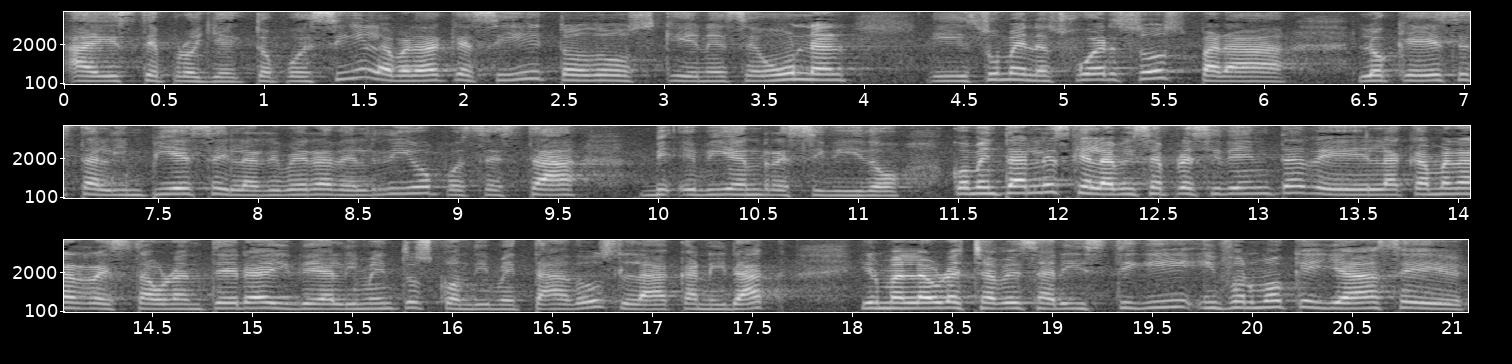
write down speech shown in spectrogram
a este proyecto. Pues sí, la verdad que sí, todos quienes se unan y sumen esfuerzos para lo que es esta limpieza y la ribera del río, pues está bien recibido. Comentarles que la vicepresidenta de la Cámara Restaurantera y de Alimentos Condimentados, la CANIRAC, Irma Laura Chávez Aristigui, informó que ya se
